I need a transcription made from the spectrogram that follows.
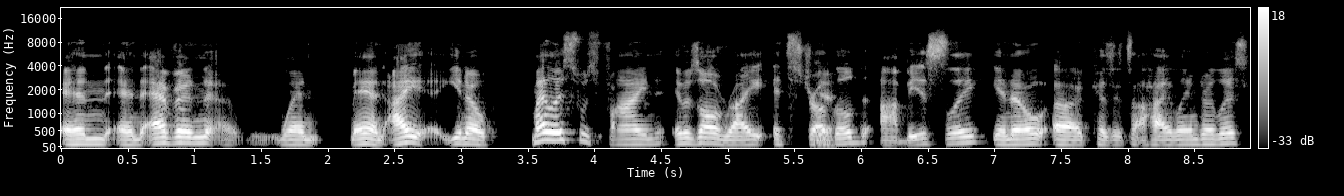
and and Evan went, man, I you know my list was fine. It was all right. It struggled, obviously, you know, because it's a Highlander list.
